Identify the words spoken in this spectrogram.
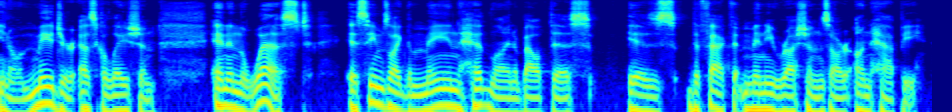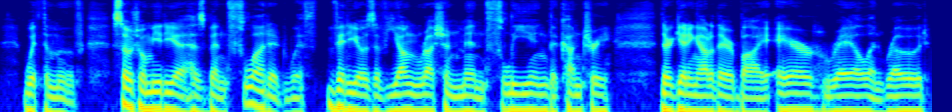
you know a major escalation. And in the West, it seems like the main headline about this is the fact that many Russians are unhappy with the move. Social media has been flooded with videos of young Russian men fleeing the country. They're getting out of there by air, rail, and road.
